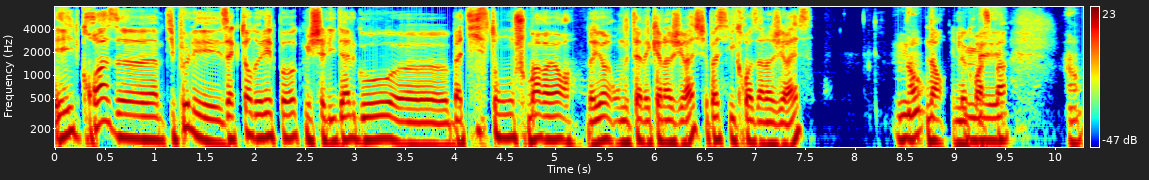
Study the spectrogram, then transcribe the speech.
Et ils croisent euh, un petit peu les acteurs de l'époque, Michel Hidalgo, euh, Baptiston, Schumacher. D'ailleurs, on était avec Alain Giresse. Je sais pas s'il croise Alain Giresse. Non. Non, il ne le croise Mais- pas. non.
